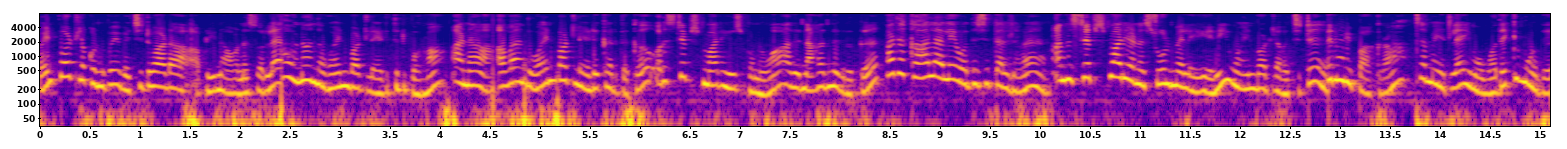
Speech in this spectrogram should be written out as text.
ஒயின் பாட்டில கொண்டு போய் வச்சுட்டு வாடா அப்படின்னு அவனை சொல்ல அவனும் அந்த ஒயின் பாட்டில எடுத்துட்டு போறான். ஆனா அவன் அந்த ஒயின் பாட்டில எடுக்கிறதுக்கு ஒரு ஸ்டெப்ஸ் மாதிரி யூஸ் பண்ணுவான். அது நகர்ந்து இருக்கு அதை காலாலே உதச்சு தள்ளினவன் அந்த ஸ்டெப்ஸ் மாதிரியான ஸ்டூல் மேல ஏறி ஒயின் பாட்டில வச்சுட்டு திரும்பி பாக்குறான் சமயத்துல இவன் உதைக்கும் போது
